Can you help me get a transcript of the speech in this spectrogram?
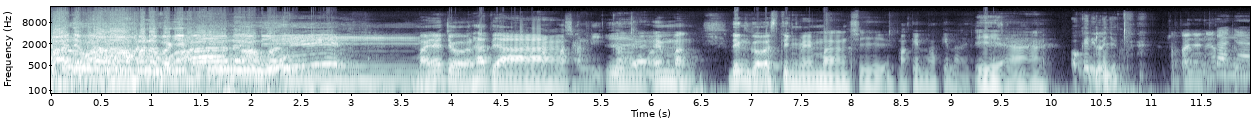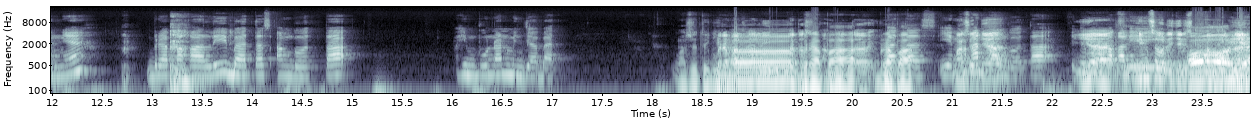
mbaknya pengalaman apa gimana ini? Mbaknya curhat ya. Mas Andika. Iya, emang dia ghosting memang sih. Makin-makin aja. Iya. Oke dilanjut. Pertanyaannya apa tuh? Pertanyaannya berapa kali batas anggota himpunan menjabat? Maksudnya Berapa gimana? kali batas berapa anggota? berapa? Batas, iya Maksudnya, anggota itu Iya, berapa kali? ini bisa udah jadi Oh, sepengetahuan. iya.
